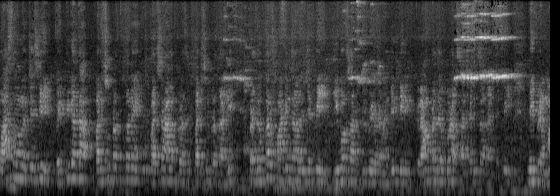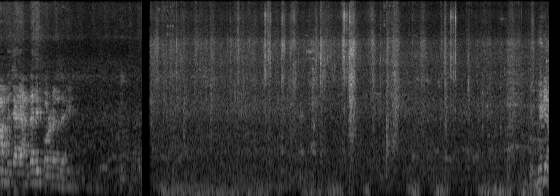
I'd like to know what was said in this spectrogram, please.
వాస్తవం వచ్చేసి వ్యక్తిగత పరిశుభ్రతతోనే పరిసరాల ప్ర- పరిశుభ్రత అని ప్రతి ఒక్కరు పాటించాలని చెప్పి ఈవో సార్ పిలిపించడం అనేది దీనికి గ్రామ ప్రజలు కూడా సహకరించాలని చెప్పి మీ బ్రహ్మాండచారి అందరినీ కోరడం జరిగింది. వీడియో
